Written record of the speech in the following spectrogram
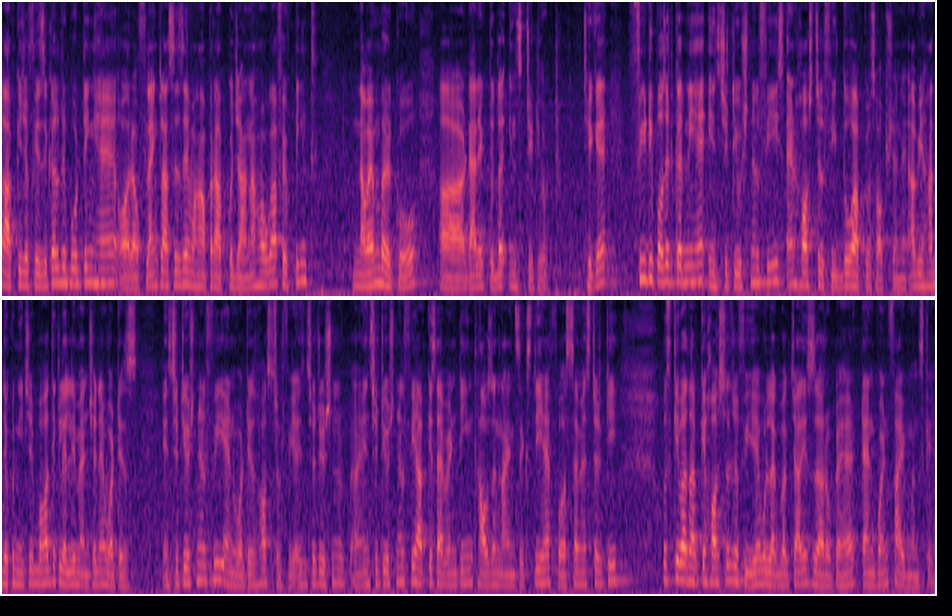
तो आपकी जो फ़िज़िकल रिपोर्टिंग है और ऑफलाइन क्लासेज है, वहाँ पर आपको जाना होगा फिफ्टींथ नवंबर को डायरेक्ट टू द इंस्टीट्यूट ठीक है? फ़ी डिपॉजिट करनी है institutional fees and hostel fee दो आपके पास ऑप्शन है। अब यहाँ देखो नीचे बहुत ही क्लियरली मेंशन है what is institutional fee and what is hostel fee institutional institutional fee आपकी सेवनटीन थाउज़ेंड नाइन सिक्सटी है फ़र्स्ट सेमेस्टर की। उसके बाद आपके हॉस्टल जो फ़ी है, वो लगभग चालीस हज़ार रुपये है टेन पॉइंट फाइव मंथ्स के।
